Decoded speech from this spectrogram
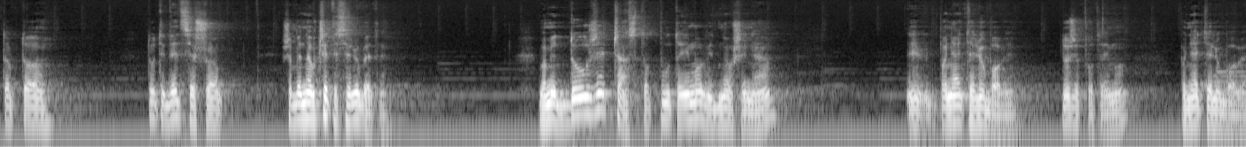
Тобто тут йдеться, що щоб навчитися любити. Бо ми дуже часто путаємо відношення і поняття любові. Дуже путаємо поняття любові.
